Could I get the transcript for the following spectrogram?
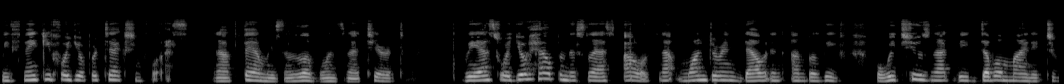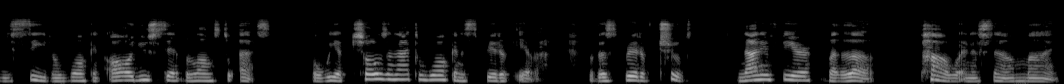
We thank you for your protection for us and our families and loved ones in our territory. We ask for your help in this last hour, not wondering, doubt, and unbelief, for we choose not to be double minded to receive and walk in all you said belongs to us. For we have chosen not to walk in the spirit of error, but the spirit of truth, not in fear, but love, power, and a sound mind.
